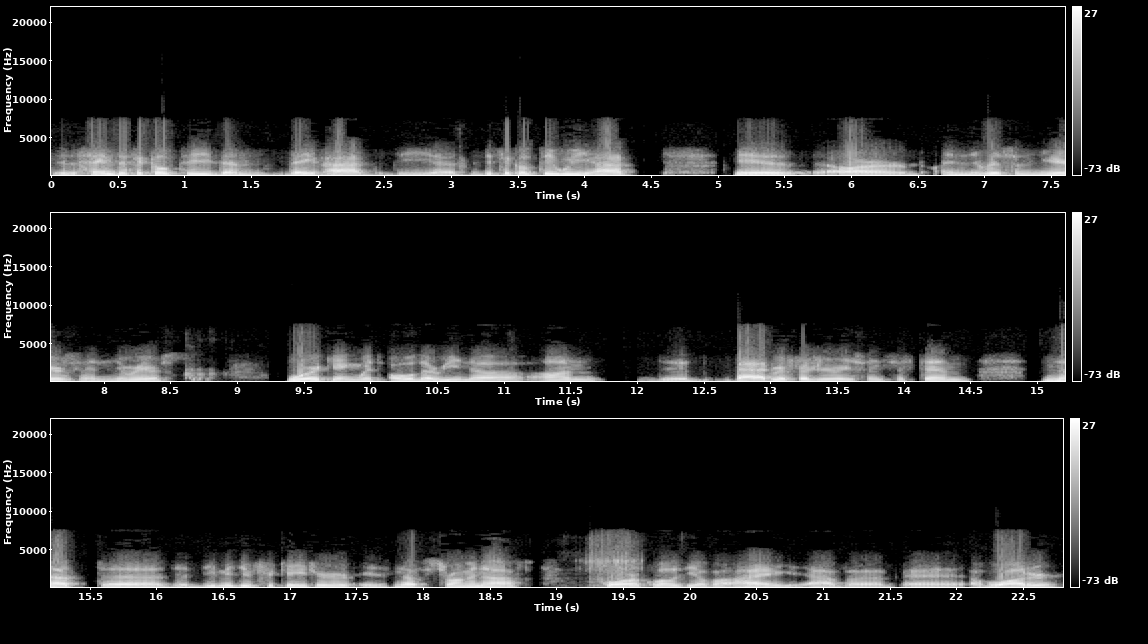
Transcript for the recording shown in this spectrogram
the same difficulty than they've had. The, uh, the difficulty we had is are in recent years and years working with old arena on the bad refrigeration system. Not uh, the dehumidificator is not strong enough. Poor quality of of, uh, uh, of water,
